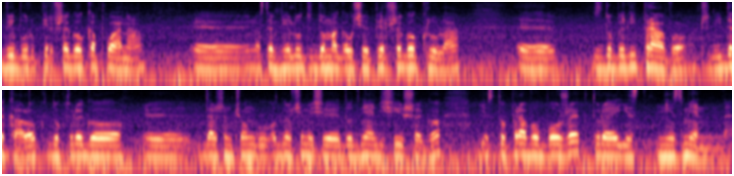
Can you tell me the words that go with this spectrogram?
wybór pierwszego kapłana, następnie lud domagał się pierwszego króla, zdobyli prawo, czyli dekalog, do którego y, w dalszym ciągu odnosimy się do dnia dzisiejszego. Jest to prawo Boże, które jest niezmienne.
